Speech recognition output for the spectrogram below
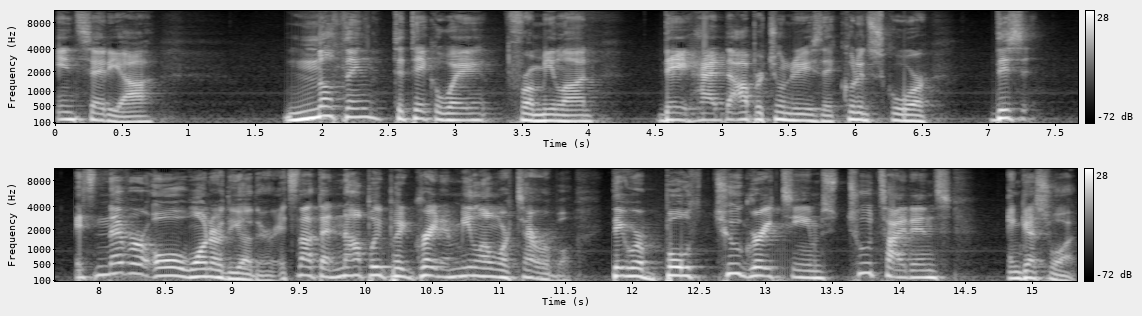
in Serie A. Nothing to take away from Milan. They had the opportunities, they couldn't score. This it's never all one or the other. It's not that Napoli played great and Milan were terrible. They were both two great teams, two tight ends, and guess what?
